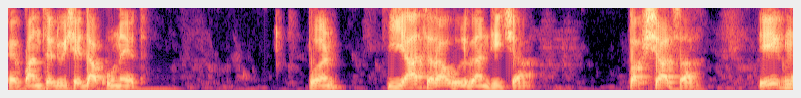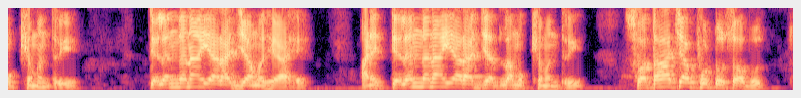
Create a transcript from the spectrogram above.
काही पानसट विषय दाखवू नयेत. पण याच राहुल गांधीच्या पक्षाचा एक मुख्यमंत्री तेलंगणा या राज्यामध्ये आहे आणि तेलंगणा या राज्यातला मुख्यमंत्री स्वतःच्या फोटो सोबत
